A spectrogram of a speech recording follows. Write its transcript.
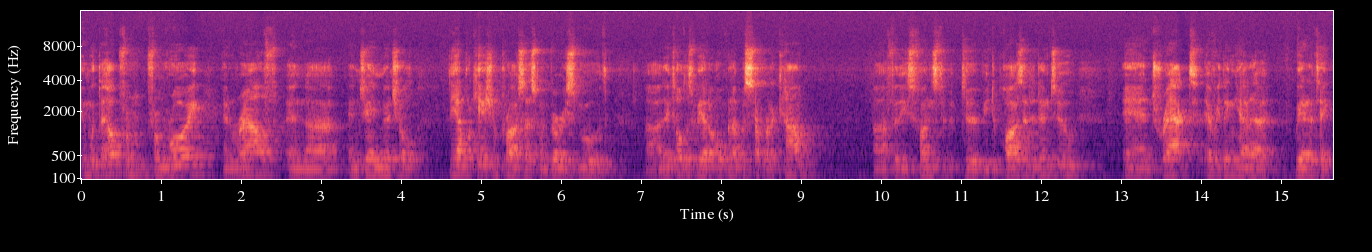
and with the help from, from Roy and Ralph and, uh, and Jane Mitchell, the application process went very smooth. Uh, They told us we had to open up a separate account uh, for these funds to, to be deposited into and tracked. Everything had a, we had to take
